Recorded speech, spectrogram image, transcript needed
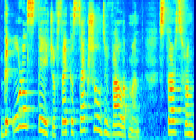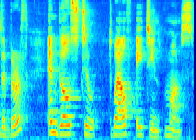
The oral stage of psychosexual development starts from the birth and goes till 12 18 months.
